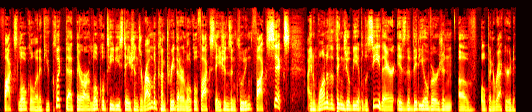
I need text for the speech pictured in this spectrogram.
Fox Local. And if you click that, there are local TV stations around the country that are local Fox stations, including Fox 6. And one of the things you'll be able to see there is the video version of Open Record,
